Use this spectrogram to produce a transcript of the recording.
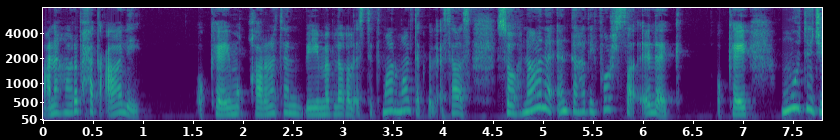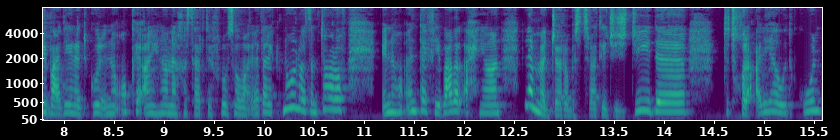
معناها ربحك عالي. okay مقارنة بمبلغ الاستثمار مالتك بالأساس. so, هنا أنت هذه فرصة لك okay مو تجي بعدين تقول إنه okay أنا هنا خسرت فلوس وما إلى ذلك. no لازم تعرف إنه أنت في بعض الأحيان لما تجرب استراتيجي جديدة تدخل عليها وتقول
